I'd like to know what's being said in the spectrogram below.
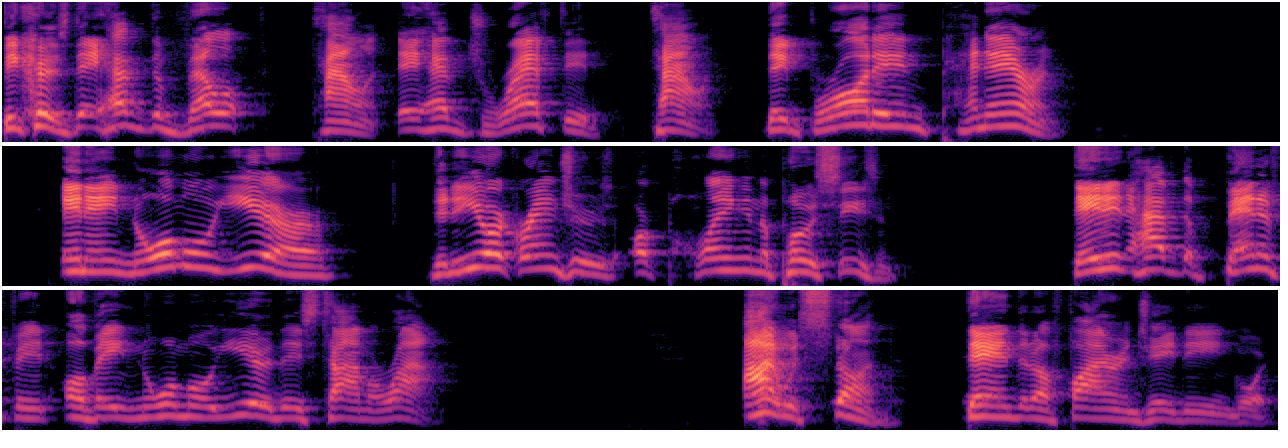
Because they have developed talent, they have drafted talent. They brought in Panarin. In a normal year, the New York Rangers are playing in the postseason. They didn't have the benefit of a normal year this time around. I was stunned. They ended up firing JD and Gorton.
